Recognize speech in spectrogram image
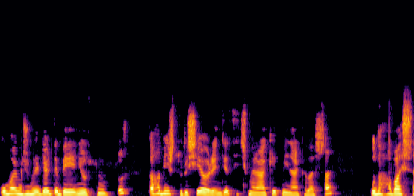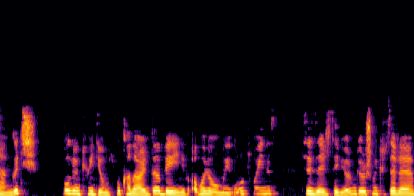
umarım cümleleri de beğeniyorsunuzdur. Daha bir sürü şey öğreneceğiz. Hiç merak etmeyin arkadaşlar. Bu daha başlangıç. Bugünkü videomuz bu kadardı. Beğenip abone olmayı unutmayınız. Sizleri seviyorum. Görüşmek üzere.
